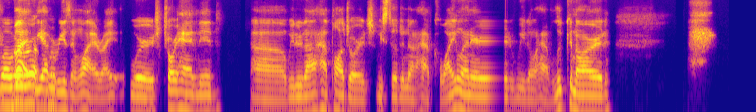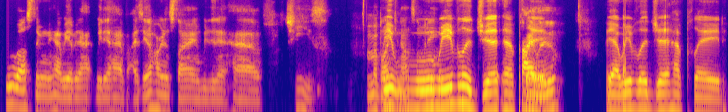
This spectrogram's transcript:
Well, but we have a reason why, right? We're shorthanded. Uh, we do not have Paul George. We still do not have Kawhi Leonard. We don't have Luke Kennard. Who else didn't we have? We haven't. We didn't have Isaiah Hartenstein. We didn't have. Jeez, am I we, blanking on somebody? we've legit have played. Yeah, we've legit have played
